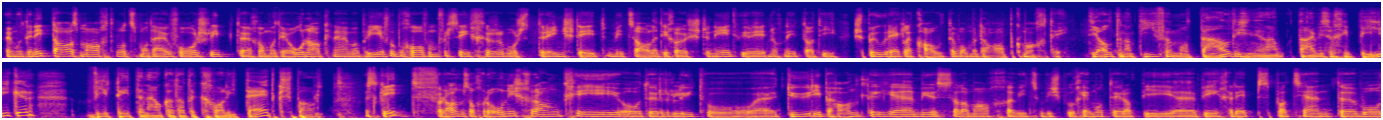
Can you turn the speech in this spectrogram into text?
wenn man dann nicht das macht, was das Modell vorschreibt, dann kann man dann unangenehme Briefe bekommen vom Versicherer, wo drin steht, wir zahlen die Kosten nicht, wir haben noch nicht an die Spielregeln gehalten, die wir da abgemacht haben. Die alternativen Modelle die sind ja auch teilweise ein bisschen billiger. Wird dort dann auch gerade an der Qualität gespart? Es gibt vor allem so chronisch Kranke oder Leute, die äh, teure Behandlungen müssen machen wie zum Beispiel Chemotherapie äh, bei Krebspatienten, die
